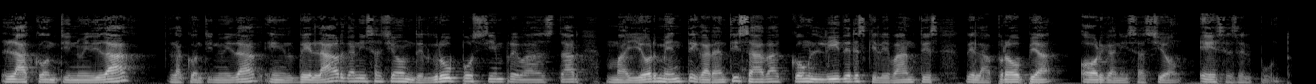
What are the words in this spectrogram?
la continuidad, la continuidad de la organización, del grupo, siempre va a estar mayormente garantizada con líderes que levantes de la propia organización. Ese es el punto.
